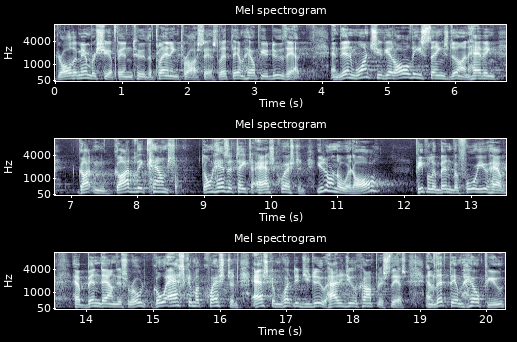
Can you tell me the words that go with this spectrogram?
Draw the membership into the planning process. Let them help you do that. And then once you get all these things done, having gotten godly counsel, don't hesitate to ask questions. You don't know it all. People have been before you, have, have been down this road. Go ask them a question. Ask them, what did you do? How did you accomplish this? And let them help you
